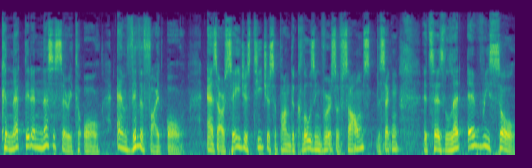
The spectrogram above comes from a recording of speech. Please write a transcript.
connected and necessary to all, and vivified all. As our sages teach us upon the closing verse of Psalms, the second, it says, Let every soul,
